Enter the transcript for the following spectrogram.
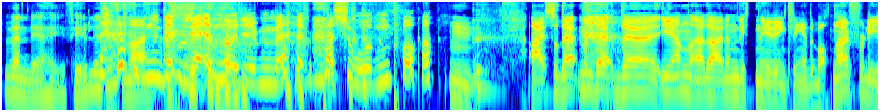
vennlige høye fyr, liksom. Nei. Den veldig enorme personen på Mm. Nei, så det, men det, det, igjen, eh, det er en litt ny vinkling i debatten her. Fordi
